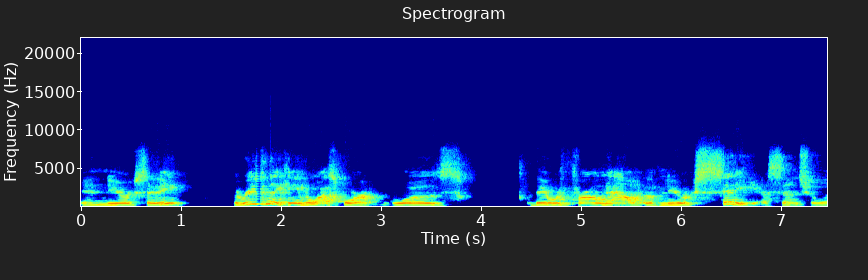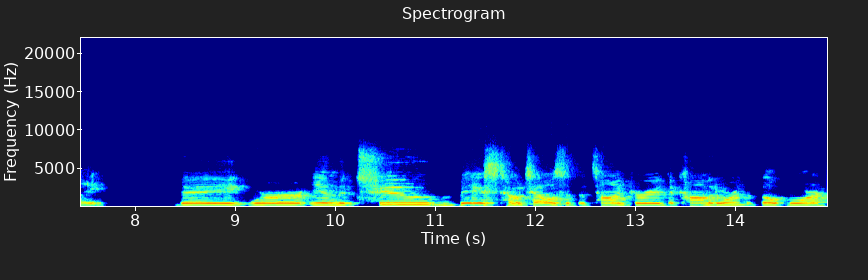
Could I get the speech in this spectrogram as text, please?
in New York City. The reason they came to Westport was they were thrown out of New York City, essentially. They were in the two biggest hotels at the time period, the Commodore and the Biltmore.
